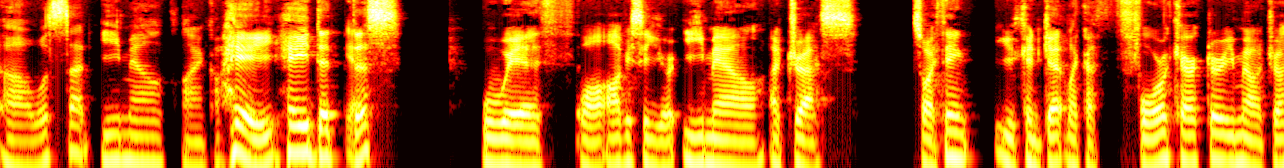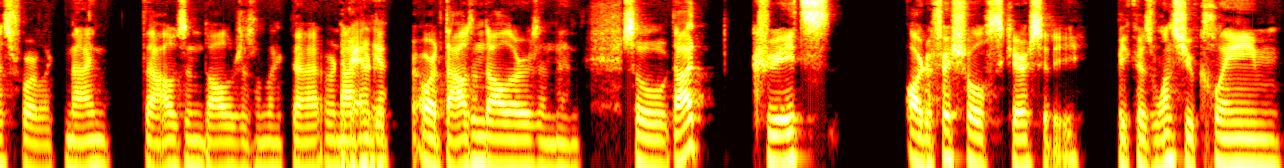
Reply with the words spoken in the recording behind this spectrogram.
uh, what's that email client called hey hey did yep. this with well obviously your email address so i think you can get like a four character email address for like nine thousand dollars or something like that or nine hundred okay, yeah. or a thousand dollars and then so that creates artificial scarcity because once you claim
